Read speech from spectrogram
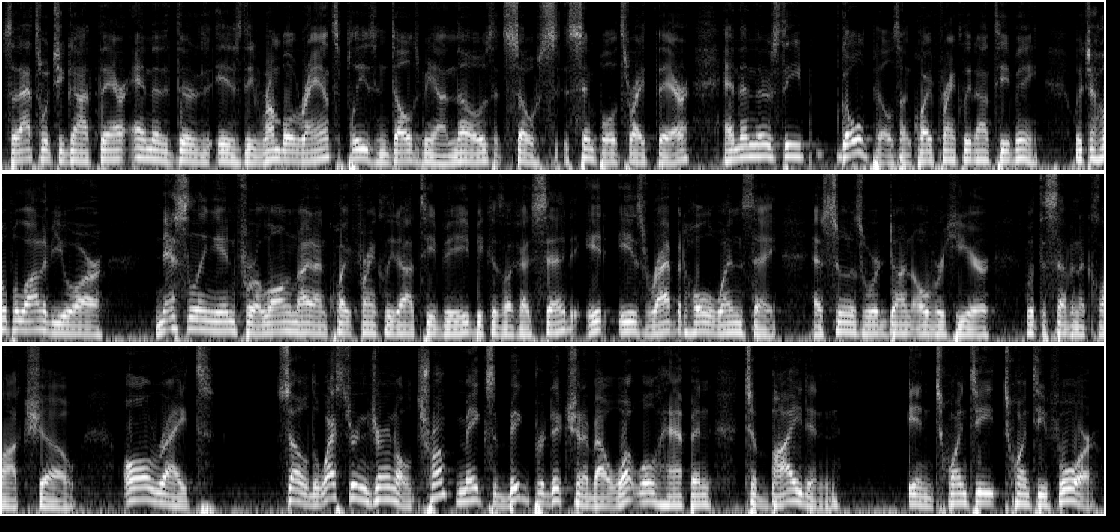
So that's what you got there. And then there is the Rumble Rants. Please indulge me on those. It's so s- simple. It's right there. And then there's the Gold Pills on QuiteFrankly.tv, which I hope a lot of you are nestling in for a long night on QuiteFrankly.tv because, like I said, it is Rabbit Hole Wednesday as soon as we're done over here with the 7 o'clock show. All right. So the Western Journal, Trump makes a big prediction about what will happen to Biden in 2024.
